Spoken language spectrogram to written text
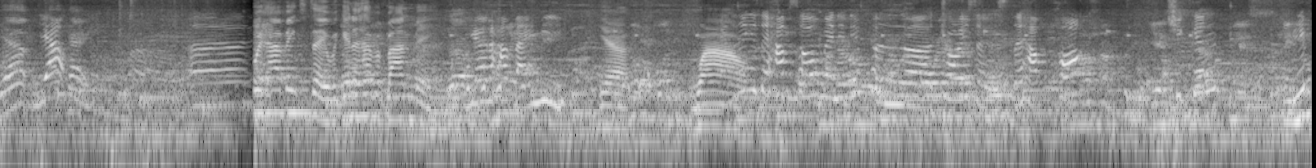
Yeah. Yeah. Okay. We're having today, we're gonna have a banh mi. yeah, they have bánh mì. Yeah. Wow. I think they have so many different uh, choices. They have pork, chicken, beef,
